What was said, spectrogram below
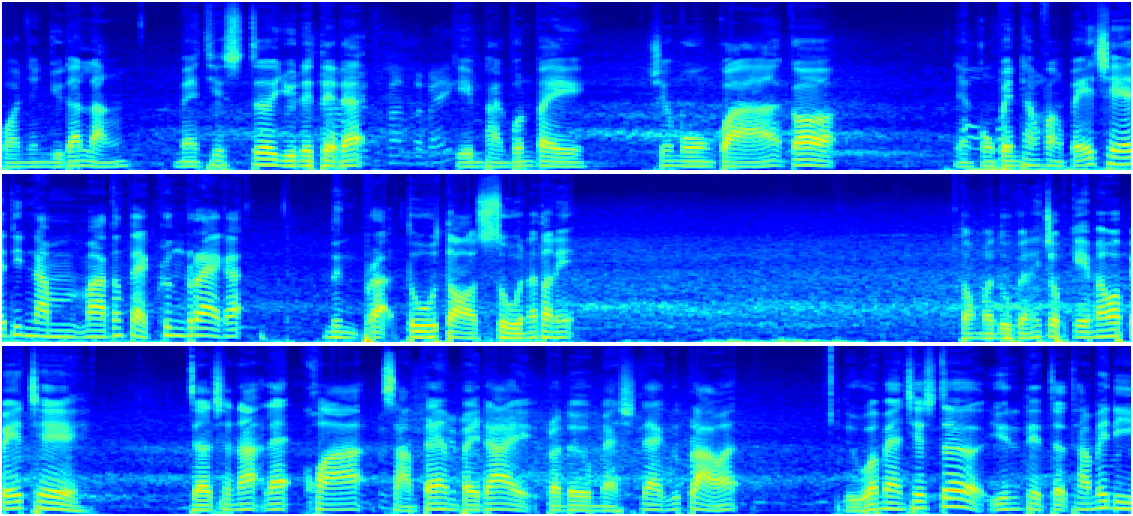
บอลยังอยู่ด้านหลังแมนเชสเตอร์ยูไนเต็ดอะ เกมผ่านพ้นไปชั่วโมงกว่าก็ยังคงเป็นทางฝั่งเปเช่ที่นำมาตั้งแต่ครึ่งแรกอะหนึ่งประตูต่อศูนย์นะตอนนี้ ต้องมาดูกันให้จบเกมว่าเปเช่จะชนะและคว้า 3 แต้มไปได้ประเดิมแมตช์แรกหรือเปล่าฮะหรือว่าแมนเชสเตอร์ยูไนเต็ดจะทำให้ดี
